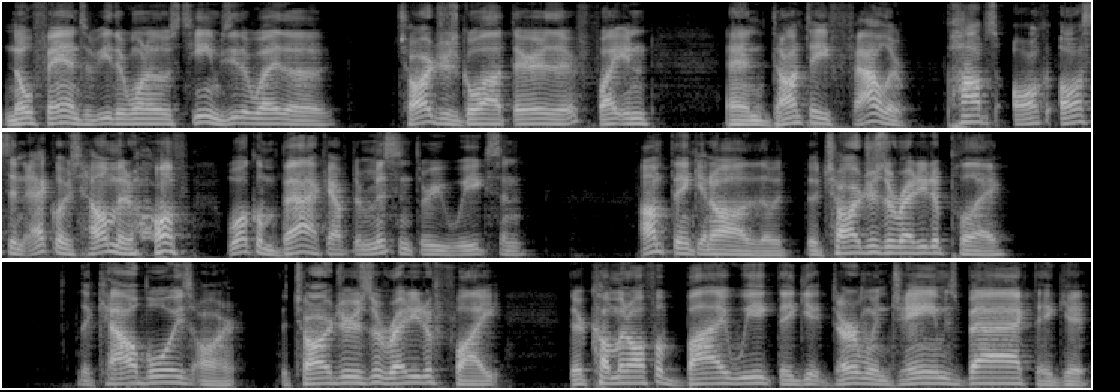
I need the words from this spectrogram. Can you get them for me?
no fans of either one of those teams. Either way, the Chargers go out there, they're fighting, and Dante Fowler pops Austin Ekeler's helmet off. Welcome back after missing three weeks. And I'm thinking, oh, the, the Chargers are ready to play. The Cowboys aren't. The Chargers are ready to fight. They're coming off a bye week. They get Derwin James back. They get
